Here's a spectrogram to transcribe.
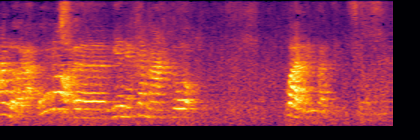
Allora, uno eh, viene chiamato quadripartizione.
